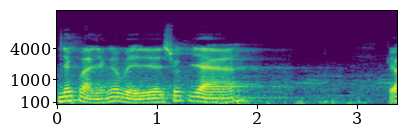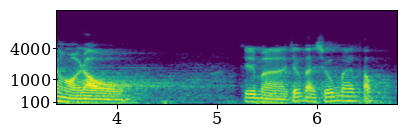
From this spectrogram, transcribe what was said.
nhất là những cái vị xuất gia cái hồi đầu khi mà chúng ta xuống mái tóc,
